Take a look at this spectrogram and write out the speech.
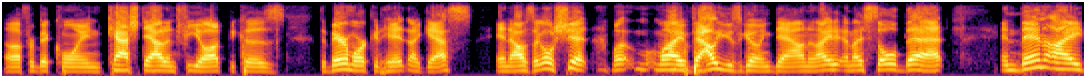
uh, for Bitcoin, cashed out in fiat because the bear market hit, I guess. And I was like, oh shit, my, my value is going down. And I, and I sold that and then I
